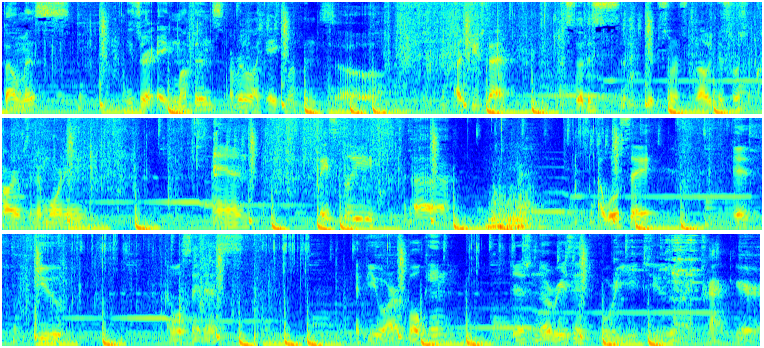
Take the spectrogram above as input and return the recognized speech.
Thomas. These are egg muffins. I really like egg muffins, so I choose that. So this is a good source, another good source of carbs in the morning. And basically, uh, I will say, if you, I will say this, if you are bulking, there's no reason for you to like track your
